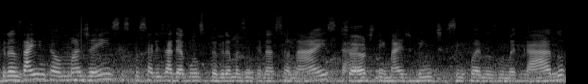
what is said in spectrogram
Transline, então, é uma agência especializada em alguns programas internacionais. Tá? A gente tem mais de 25 anos no mercado.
